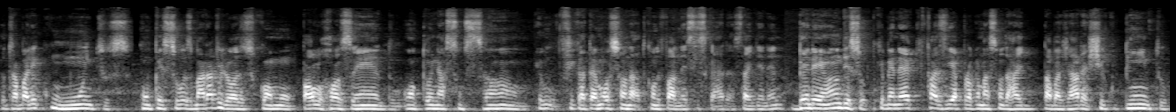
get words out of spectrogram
Eu trabalhei com muitos, com pessoas maravilhosas, como Paulo Rosendo, Antônio Assunção. Eu fico até emocionado quando falo nesses caras, tá entendendo? Bené Anderson, porque Bené que fazia a programação da Rádio Tabajara, Chico Pinto,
